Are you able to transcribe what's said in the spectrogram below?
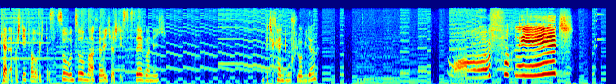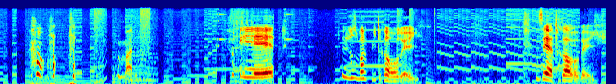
Keiner versteht, warum ich das so und so mache. Ich verstehe es doch selber nicht. Bitte kein Duflor wieder. Oh, Fred! Mann. Fred! Das macht mich traurig. Sehr traurig.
